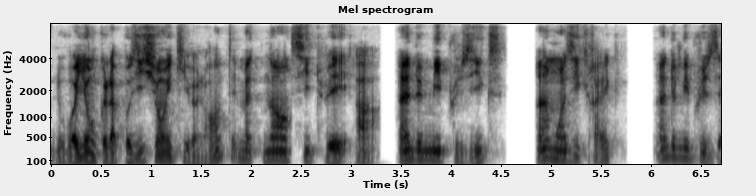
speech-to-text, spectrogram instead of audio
Nous voyons que la position équivalente est maintenant située à 1,5 plus x, 1 moins y, 1,5 plus z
